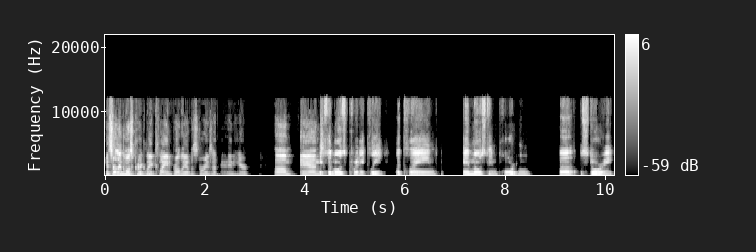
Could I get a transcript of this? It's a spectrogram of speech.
It's certainly the most critically acclaimed, probably, of the stories in, in here. Um, and it's the most critically acclaimed and most important uh, story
